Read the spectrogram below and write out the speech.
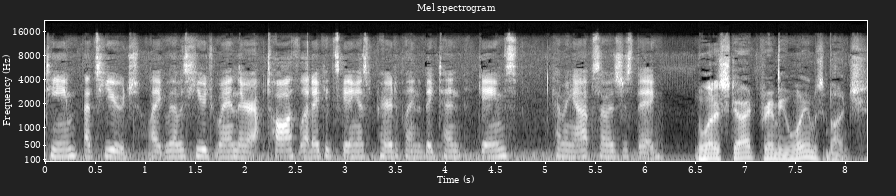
team, that's huge. Like, that was a huge win. They're tall, athletic. It's getting us prepared to play in the Big Ten games coming up, so it's just big. What a start for Amy Williams' bunch.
